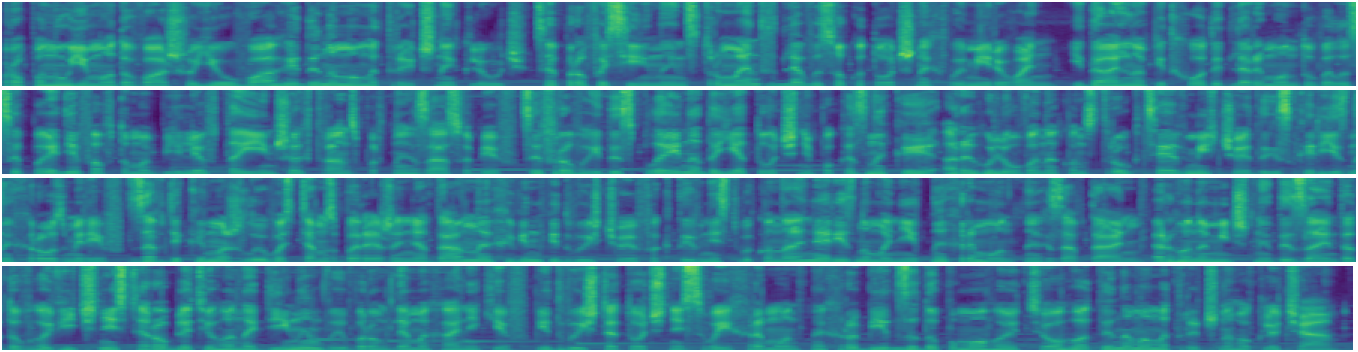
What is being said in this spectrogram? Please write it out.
Пропонуємо до вашої уваги динамометричний ключ. Це професійний інструмент для високоточних вимірювань. Ідеально підходить для ремонту велосипедів, автомобілів та інших транспортних засобів. Цифровий дисплей надає точні показники, а регульована конструкція вміщує диски різних розмірів. Завдяки можливостям збереження даних він підвищує ефективність виконання різноманітних ремонтних завдань. Ергономічний дизайн та довговічність роблять його надійним вибором для механіків. Підвищте точність своїх ремонтних робіт за допомогою цього динамометричного ключа.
